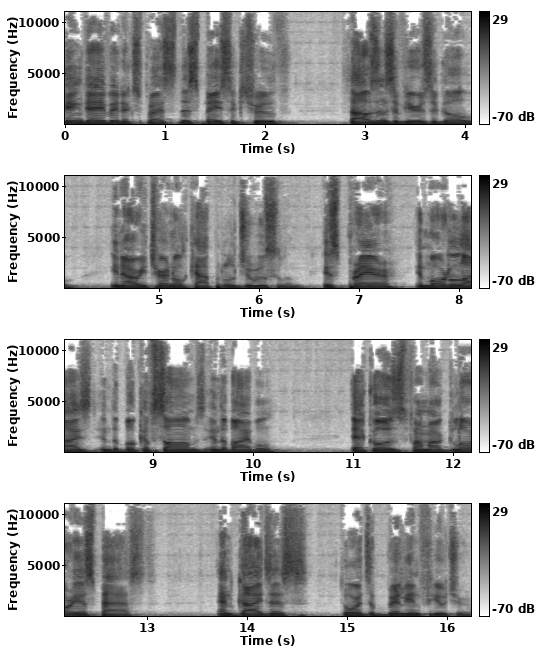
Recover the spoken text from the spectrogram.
King David expressed this basic truth thousands of years ago in our eternal capital, Jerusalem. His prayer, immortalized in the book of Psalms in the Bible, echoes from our glorious past and guides us towards a brilliant future.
